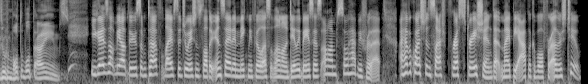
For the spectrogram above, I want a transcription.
do it multiple times. You guys help me out through some tough life situations with all your insight and make me feel less alone on a daily basis. Oh, I'm so happy for that. I have a question slash frustration that might be applicable for others too.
